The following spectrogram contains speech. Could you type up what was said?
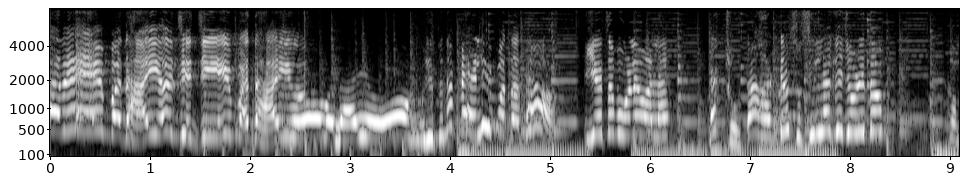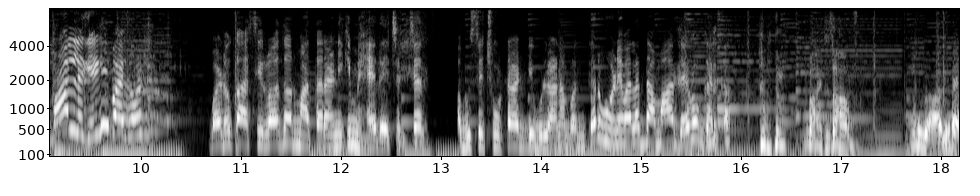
अरे बधाई हो जीजी बधाई हो। बधाई हो। मुझे तो ना पहले ही पता था। ये सब होने वाला है। छोटा हड्डी और सुशीला की जोड़ी तो कमाल लगेगी बाय गॉड बड़ों का आशीर्वाद और माता रानी की मेहर है चल चल। अब उसे छोटा हड्डी बुलाना बंद कर होने वाला दामाद है वो घर का। भाई साहब। मज़ा आ गया।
